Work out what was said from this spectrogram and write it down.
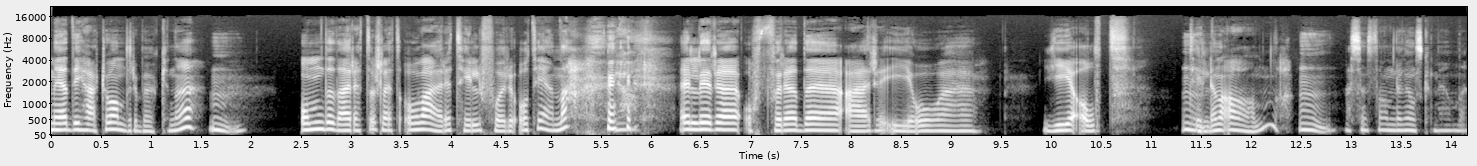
med de her to andre bøkene, Mm. om det der rett og slett å være til for å tjene. Ja. Eller uh, offeret det er i å uh, gi alt Mm. til en annen, da. Mm. Jeg syns det handler ganske mye om det.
